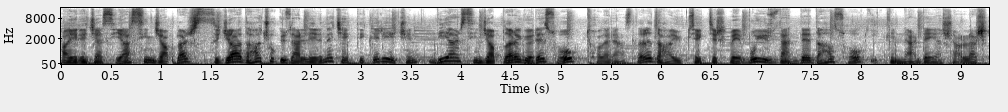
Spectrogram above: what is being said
Ayrıca siyah sincaplar sıcağı daha çok üzerlerine çektikleri için diğer sincaplara göre soğuk toleransları daha yüksektir ve bu yüzden de daha soğuk iklimlerde yaşarlar.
